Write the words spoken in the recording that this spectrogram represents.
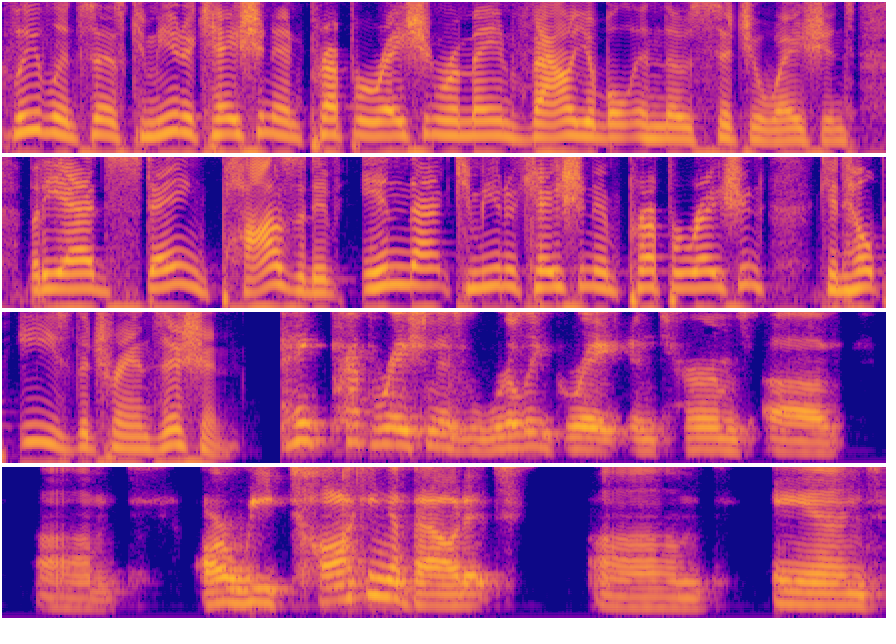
Cleveland says communication and preparation remain valuable in those situations, but he adds staying positive in that communication and preparation can help ease the transition. I think preparation is really great in terms of um, are we talking about it um, and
